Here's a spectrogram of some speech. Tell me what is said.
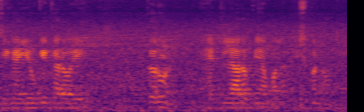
जी काही योग्य कारवाई करून ह्यातील आरोपी आम्हाला निष्पन्न होतो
